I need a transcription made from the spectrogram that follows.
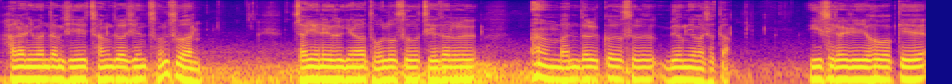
하나님은 당시 창조하신纯수한 자연의 흙이나 돌로서 제단을 만들 것을 명령하셨다. 이스라엘의 여호와께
